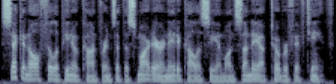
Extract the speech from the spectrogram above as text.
second All Filipino Conference at the Smart Araneta Coliseum on Sunday, October 15th.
